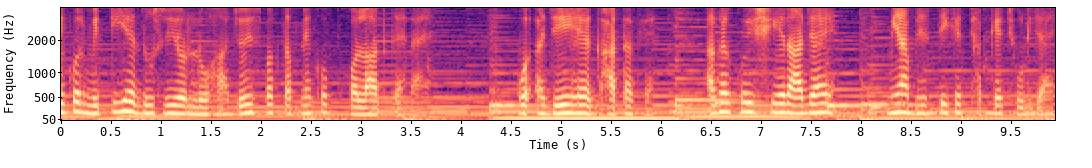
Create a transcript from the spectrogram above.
एक और मिट्टी है, दूसरी ओर लोहा, जो इस वक्त अपने को फौलाद कह रहा है। वो अजय है, घातक है। अगर कोई शेर आ जाए, मियाँ भिस्ती के छक्के छूट जाए।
